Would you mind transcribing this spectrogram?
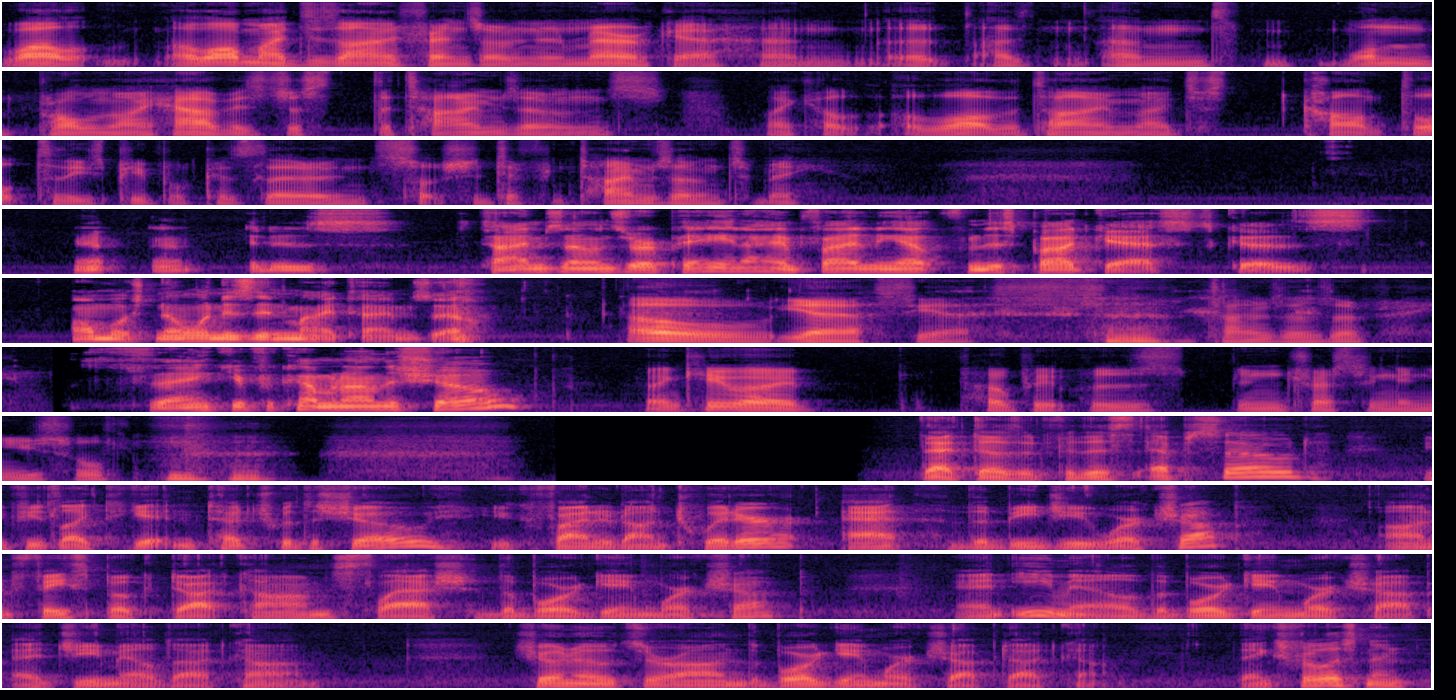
While a lot of my design friends are in America, and uh, as- and one problem I have is just the time zones. Like a, a lot of the time, I just can't talk to these people because they're in such a different time zone to me. Yep, yep. It is. Time zones are a pain. I am finding out from this podcast because almost no one is in my time zone. Oh yes, yes, time zones are a pain. Thank you for coming on the show. Thank you. I hope it was interesting and useful. That does it for this episode. If you'd like to get in touch with the show, you can find it on Twitter at the BG Workshop, on Facebook.com slash the Board Game Workshop, and email theboardgameworkshop at gmail.com. Show notes are on theboardgameworkshop.com. Thanks for listening.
